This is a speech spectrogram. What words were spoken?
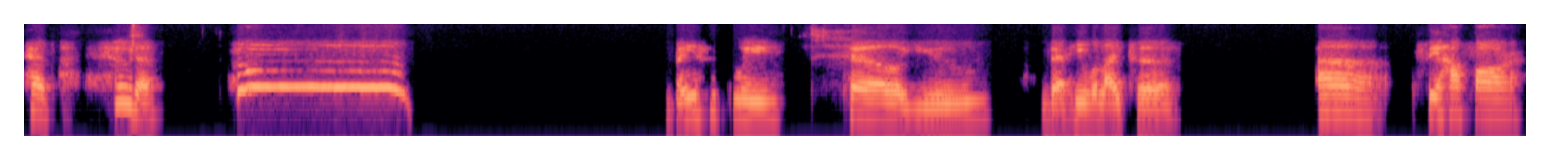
has Huda who basically tell you that he would like to uh see how far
